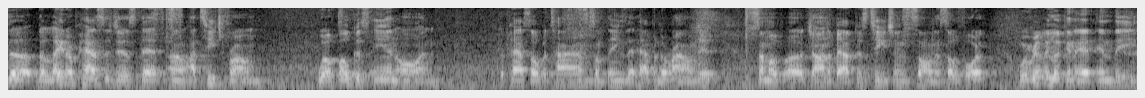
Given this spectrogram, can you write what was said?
The, the later passages that um, I teach from will focus in on the Passover time, some things that happened around it, some of uh, John the Baptist's teaching, so on and so forth. We're really looking at in the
